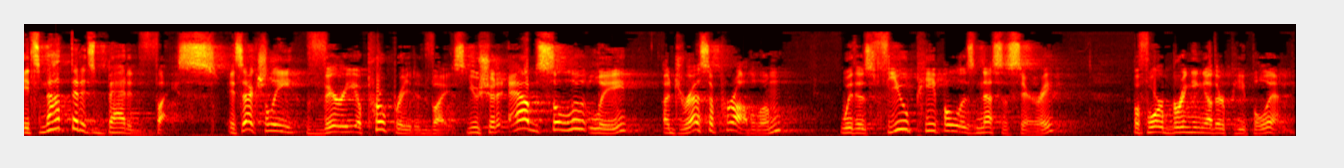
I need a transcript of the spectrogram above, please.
it's not that it's bad advice, it's actually very appropriate advice. You should absolutely address a problem with as few people as necessary before bringing other people in.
